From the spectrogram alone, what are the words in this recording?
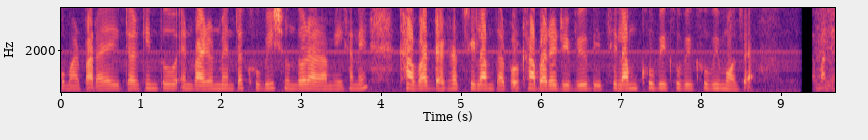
কুমারপাড়ায় এটার কিন্তু এনভায়রনমেন্টটা খুবই সুন্দর আর আমি এখানে খাবার দেখাচ্ছিলাম তারপর খাবারের রিভিউ দিচ্ছিলাম খুবই খুবই খুবই মজা। মানে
